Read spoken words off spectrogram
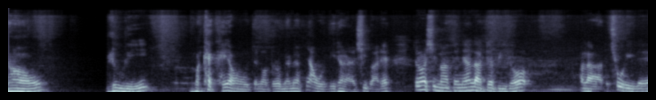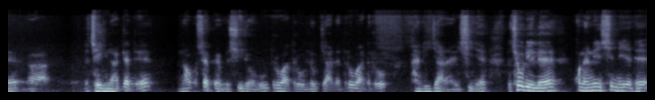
နောင်လူတွေမခက်ခဲအောင်ကျွန်တော်တော်တော်များများမျှဝေပေးထားတာရှိပါတယ်ကျွန်တော်ရှိမှသင်တန်းလာတက်ပြီးတော့ ဟလာတချို့တွေလည်းအာတစ်ချိန်လာတက်တယ်နောက်အဆက်ပဲမရှိတော့ဘူးသူတို့ကသူတို့လောက်ကြတယ်သူတို့ကသူတို့ဖန်တီးကြတာရှိတယ်တချို့တွေလည်း9နှစ်10နှစ်အထက်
